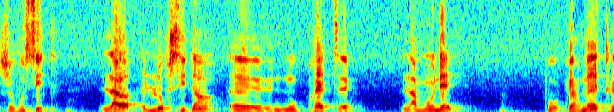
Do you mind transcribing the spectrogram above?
je vous cite, l'Occident nous prête la monnaie pour permettre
